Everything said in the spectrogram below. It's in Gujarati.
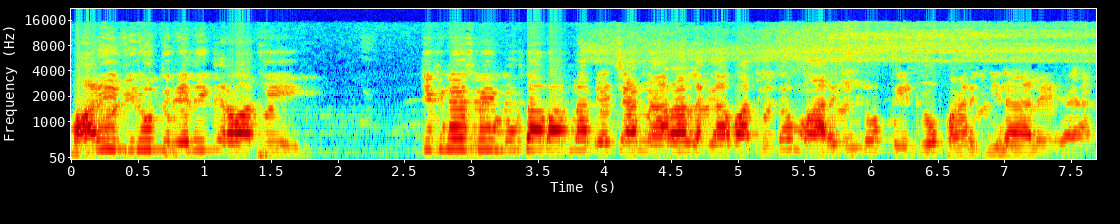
મારી વિરુદ્ધ રેલી કરવાથી જિગ્નેશભાઈ મુર્દાબાદના બે ચાર નારા લગાવવાથી તો મારે તો પેટનું પાણી બી ના લે યાર.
